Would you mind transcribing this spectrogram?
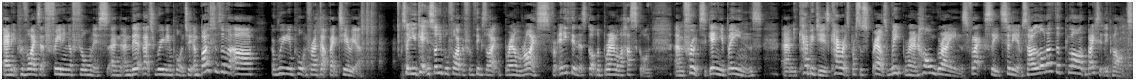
and it provides that feeling of fullness and and that's really important too. And both of them are, are really important for our gut bacteria. So you get insoluble fibre from things like brown rice from anything that's got the brown or the husk on. Um, fruits again your beans um, your cabbages, carrots, Brussels sprouts, wheat bran, whole grains, flaxseed, psyllium. So a lot of the plant, basically plants,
